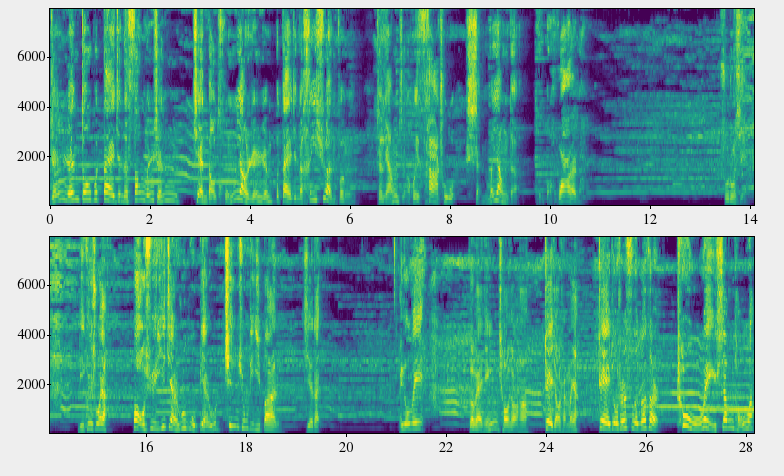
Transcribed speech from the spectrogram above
人人都不待见的丧门神，见到同样人人不待见的黑旋风，这两者会擦出什么样的火花呢？书中写，李逵说呀：“鲍旭一见如故，便如亲兄弟一般接待。”哎呦喂！各位，您瞧瞧哈，这叫什么呀？这就是四个字儿：臭味相投啊！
